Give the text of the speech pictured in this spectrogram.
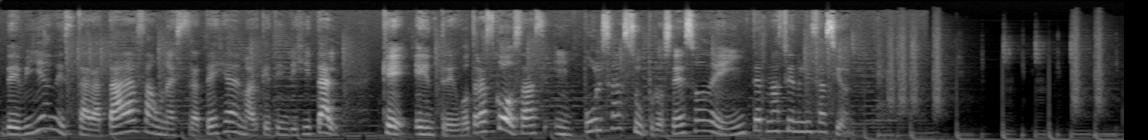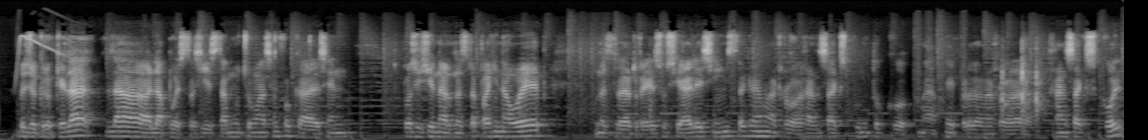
debían estar atadas a una estrategia de marketing digital que, entre otras cosas, impulsa su proceso de internacionalización. Pues yo creo que la, la, apuesta sí está mucho más enfocada en posicionar nuestra página web, nuestras redes sociales, Instagram, arroba hansax.co, eh, perdón, arroba hansaxcall,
